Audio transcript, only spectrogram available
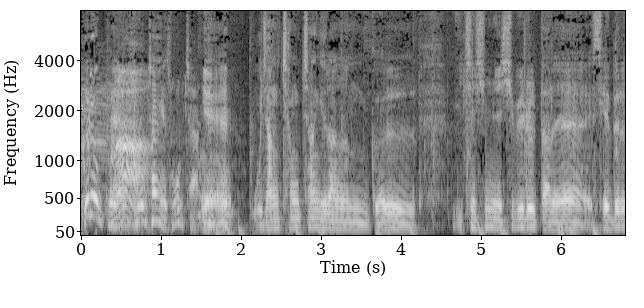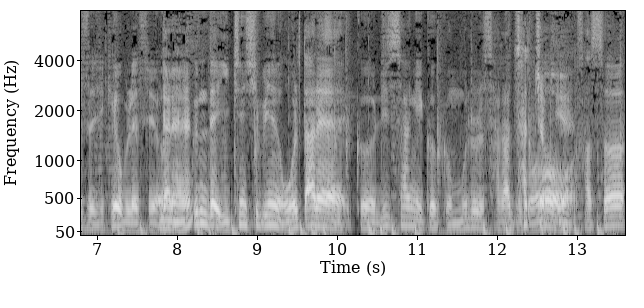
그렇구나. 예, 소곱창이에요, 소곱창. 예. 우장창창이라는 걸 2010년 11월 달에 세들어서 이제 개업을 했어요. 네네. 근데 2012년 5월 달에 그 리상이 그 건물을 사가지고 샀죠, 예. 사서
